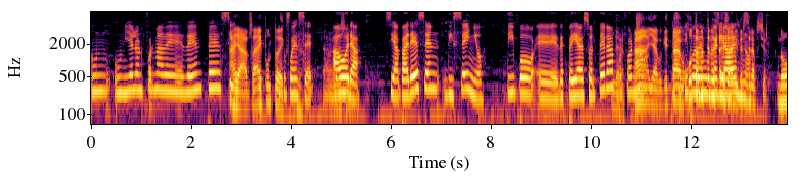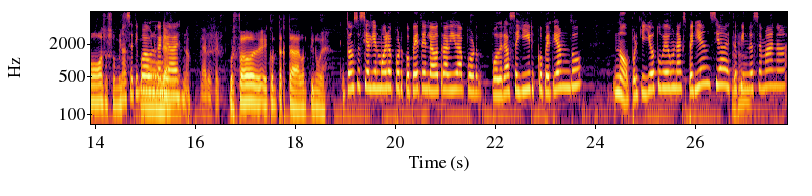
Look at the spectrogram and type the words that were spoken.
un, un hielo en forma de, de ente, sí. Ah, ya, o sea, hay puntos Eso extra. puede ser. Ya, parece Ahora, si aparecen diseños tipo eh, despedida de soltera, por favor, Ah, no. ya, porque está de justamente en esa, era mi no. tercera opción. No, esos son muy... No, ese tipo de No. vulgaridades no. Ya, perfecto. Por favor, eh, contactada, continúe. Entonces, si alguien muere por copete en la otra vida, por, ¿podrá seguir copeteando? No, porque yo tuve una experiencia este fin de semana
